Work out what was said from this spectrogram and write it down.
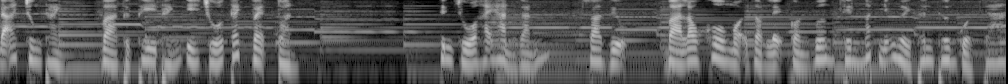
đã trung thành và thực thi thánh ý Chúa cách vẹn toàn. Xin Chúa hãy hàn gắn, xoa dịu và lau khô mọi giọt lệ còn vương trên mắt những người thân thương của cha.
